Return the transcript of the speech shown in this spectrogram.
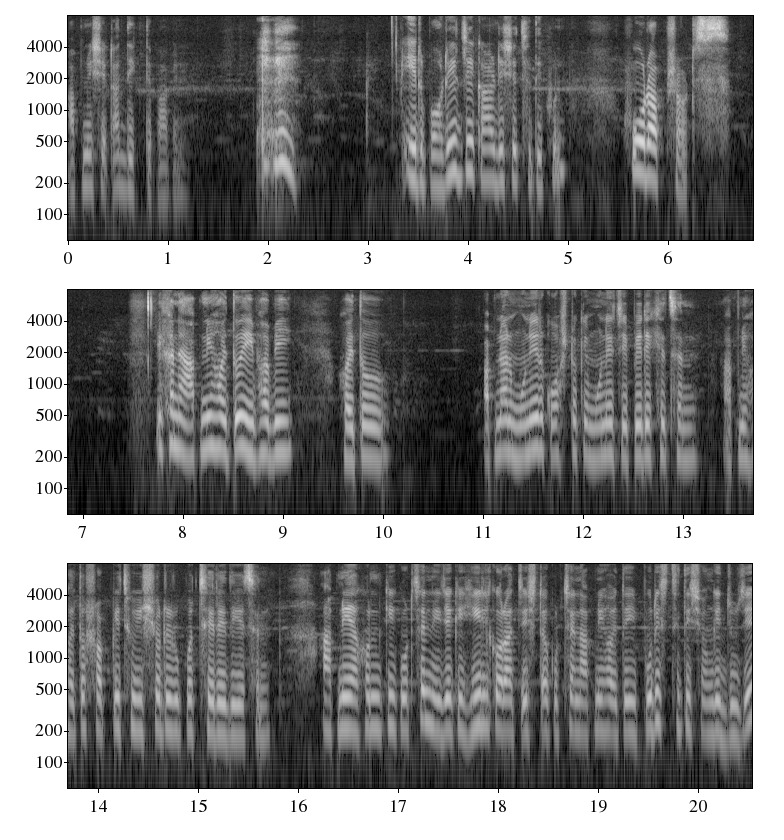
আপনি সেটা দেখতে পাবেন। এরপরের যে কার্ড এসেছে দেখুন ফোর অফ শর্টস এখানে আপনি হয়তো এইভাবেই হয়তো আপনার মনের কষ্টকে মনে চেপে রেখেছেন, আপনি হয়তো সব কিছু ঈশ্বরের উপর ছেড়ে দিয়েছেন। আপনি এখন কি করছেন? নিজেকে হিল করার চেষ্টা করছেন। আপনি হয়তো এই পরিস্থিতির সঙ্গে যুঝে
